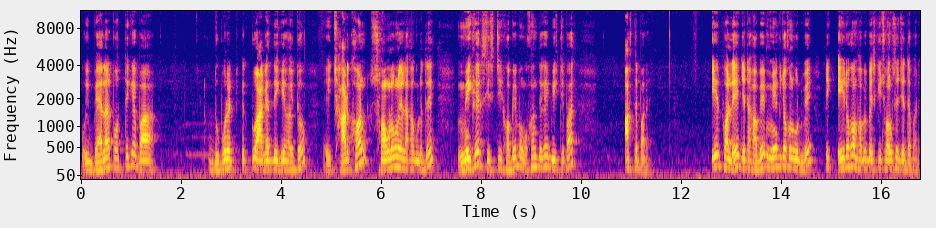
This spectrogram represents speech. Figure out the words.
ওই বেলার পর থেকে বা দুপুরের একটু আগের দিকে হয়তো এই ঝাড়খণ্ড সংলগ্ন এলাকাগুলোতে মেঘের সৃষ্টি হবে এবং ওখান থেকে বৃষ্টিপাত আসতে পারে। এর ফলে যেটা হবে, মেঘ যখন উঠবে, ঠিক এই রকমভাবে বেশ কিছু অংশে যেতে পারে,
